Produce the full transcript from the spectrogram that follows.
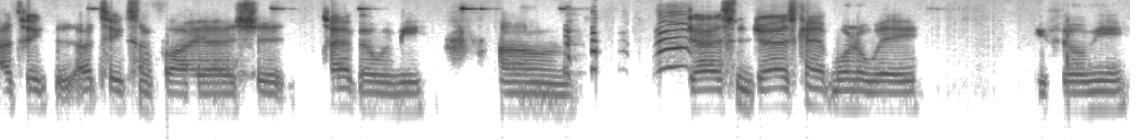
I take the, I take some fly ass shit. Tap in with me. Um, jazz Jazz Camp on the way. You feel me?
